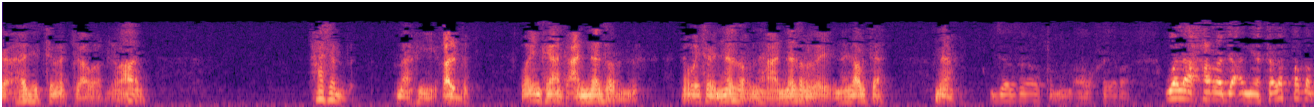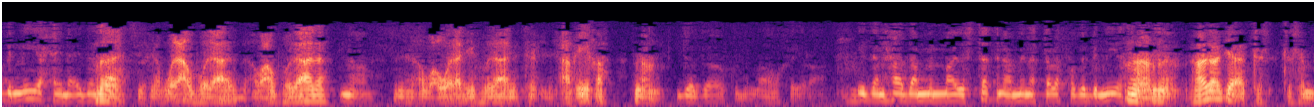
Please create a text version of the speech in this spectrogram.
هدي التمتع والقرآن حسب ما في قلبك. وإن كانت عن نذر نويت النذر عن نذر نذرته. نعم. جزاكم الله خيرا. ولا حرج أن يتلفظ بالنية حينئذ. نعم. يقول عن فلان أو عن فلانة. نعم. أو عن ولد فلان حقيقة نعم. جزاكم الله خيرا. إذا هذا مما يستثنى من التلفظ بالنية. نعم نعم. هذا جاء التسمي.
